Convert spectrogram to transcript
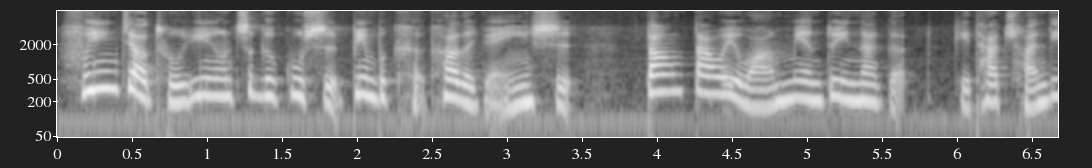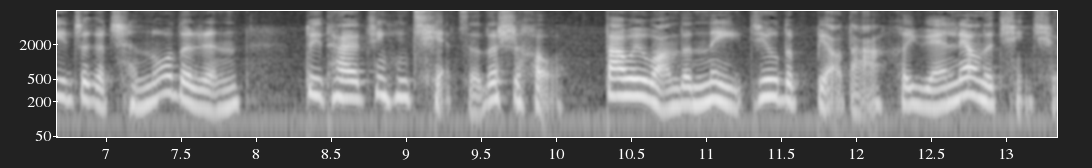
福音教徒运用这个故事并不可靠的原因是，当大卫王面对那个给他传递这个承诺的人对他进行谴责的时候，大卫王的内疚的表达和原谅的请求。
